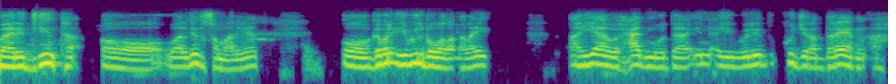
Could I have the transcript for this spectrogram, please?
waalidiinta oo waalidiinta soomaaliyeed oo gabar iyo wiilba wada dhalay. Ayaa waxaad moodaa in ay weli ku jira dareen ah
